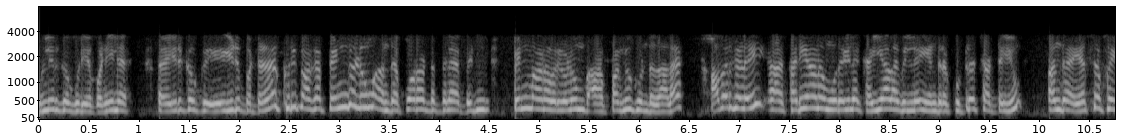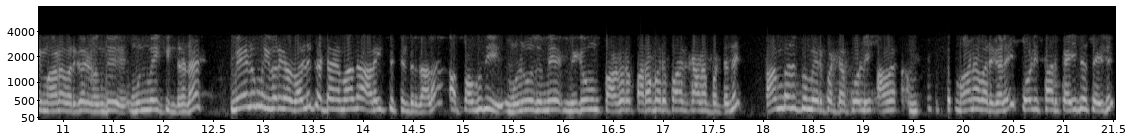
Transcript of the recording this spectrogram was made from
உள்ளிருக்கக்கூடிய பணியில இருக்க ஈடுபட்டனர். குறிப்பாக பெண்களும் அந்த போராட்டத்துல பெண் பெண் மாணவர்களும் பங்கு கொண்டதால அவர்களை சரியான முறையில கையாளவில்லை என்ற குற்றச்சாட்டையும் அந்த எஸ்எஃப்ஐ மாணவர்கள் வந்து முன்வைக்கின்றனர். மேலும் இவர்கள் வலுக்கட்டாயமாக அழைத்து சென்றதால அப்பகுதி முழுவதுமே மிகவும் பகர- பரபரப்பாக காணப்பட்டது. ஐம்பதுக்கும் மேற்பட்ட போலி அவ- மாணவர்களை போலீசார் கைது செய்து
